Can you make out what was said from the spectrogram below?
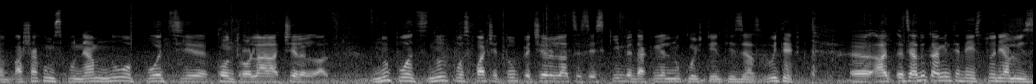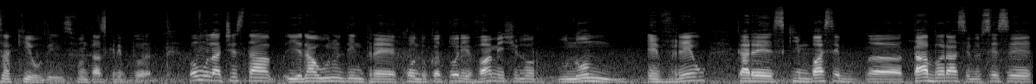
uh, așa cum spuneam, nu o poți controla la celălalt. Nu poți, nu-l poți face tu pe celălalt să se schimbe dacă el nu conștientizează. Uite, uh, îți aduc aminte de istoria lui Zacheu din Sfânta Scriptură. Omul acesta era unul dintre conducătorii vameșilor, un om evreu care schimbase uh, tabăra, se dusese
